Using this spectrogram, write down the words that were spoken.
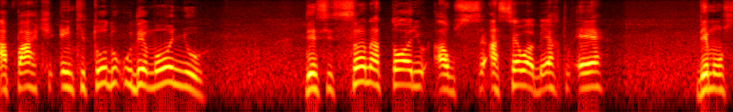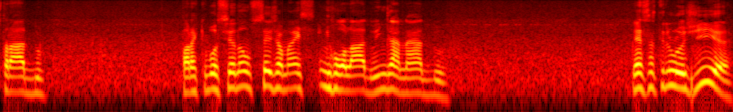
a parte em que todo o demônio desse sanatório ao, a céu aberto é demonstrado para que você não seja mais enrolado, enganado. Nessa trilogia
